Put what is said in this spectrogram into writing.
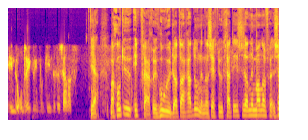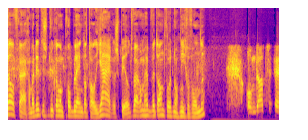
in de ontwikkeling van kinderen zelf. Ja, maar goed, u, ik vraag u hoe u dat dan gaat doen. En dan zegt u, ik ga het eerst eens aan de mannen zelf vragen. Maar dit is natuurlijk al een probleem dat al jaren speelt. Waarom hebben we het antwoord nog niet gevonden? Omdat uh,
